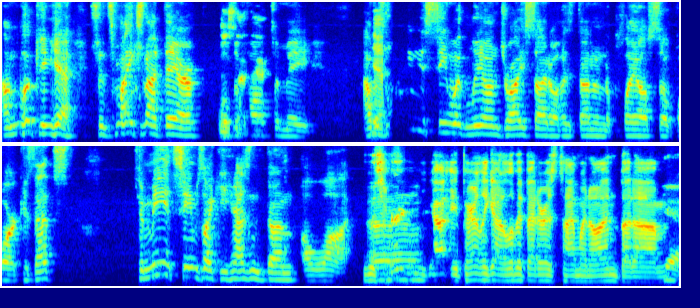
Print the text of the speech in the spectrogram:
I'm looking. Yeah, since Mike's not there, He's not default to me. I was looking to see what Leon Dreisaitl has done in the playoffs so far because that's to me it seems like he hasn't done a lot. He was Uh, hurt. He got, he apparently got a little bit better as time went on, but um, yeah.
